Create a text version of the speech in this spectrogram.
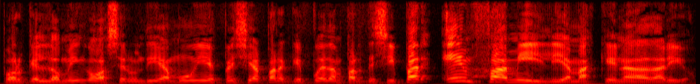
porque el domingo va a ser un día muy especial para que puedan participar en familia, más que nada, Darío.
